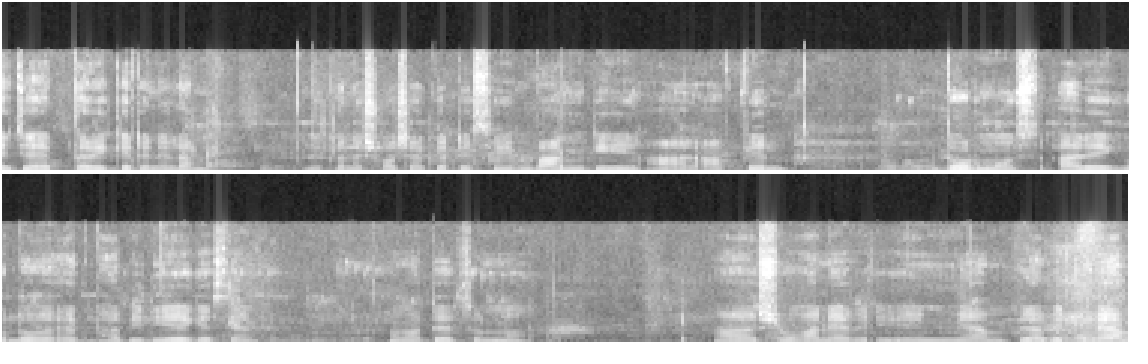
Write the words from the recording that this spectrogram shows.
এই যে ইফতারি কেটে নিলাম। এখানে শশা কেটেছি, বাঙ্গি আর আপেল, তরমুজ আর এইগুলো এক ভাবি দিয়ে গেছে আমাদের জন্য। আর সোহানের ম্যাম, প্রাইভেট ম্যাম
